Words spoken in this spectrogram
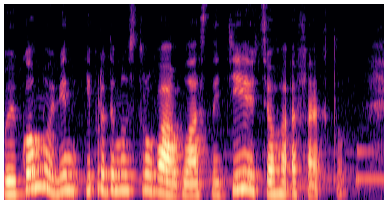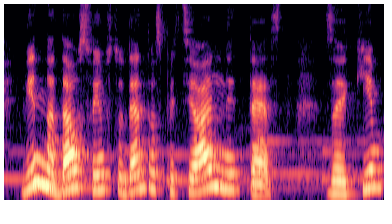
у якому він і продемонстрував власне дію цього ефекту. Він надав своїм студентам спеціальний тест, за яким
